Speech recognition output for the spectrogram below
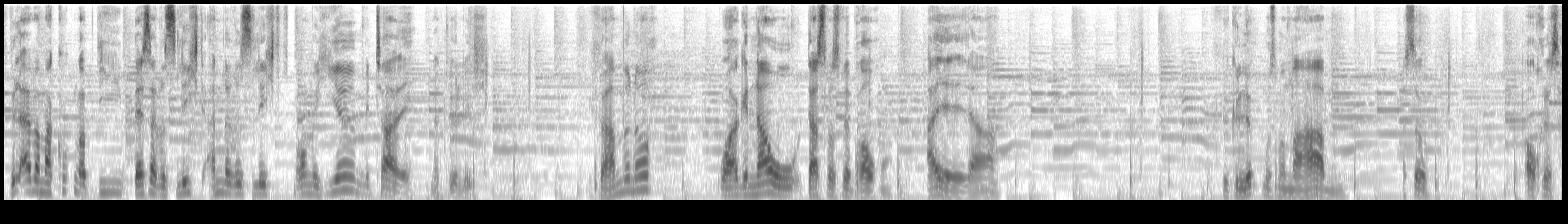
Ich will einfach mal gucken, ob die besseres Licht, anderes Licht. Was brauchen wir hier? Metall, natürlich. Wie viel haben wir noch? Boah, genau das, was wir brauchen. Alter. Für Glück muss man mal haben. Achso. Auch das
